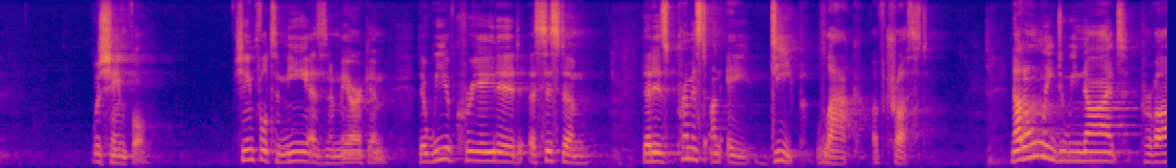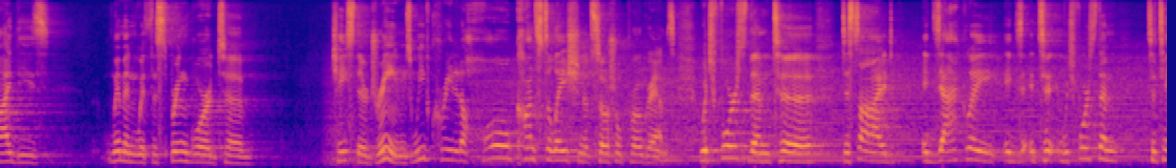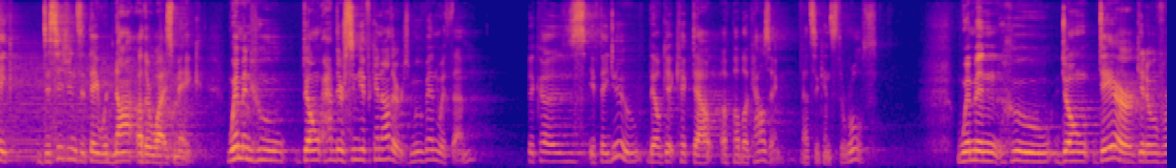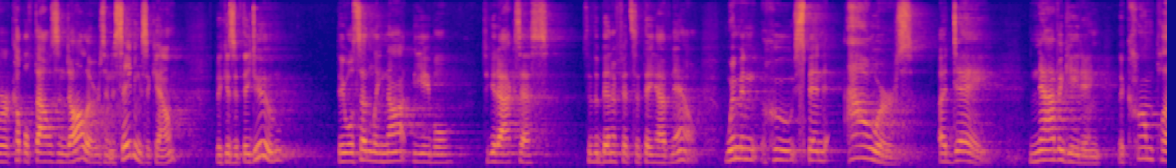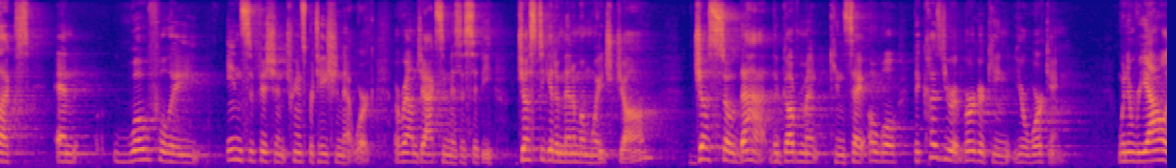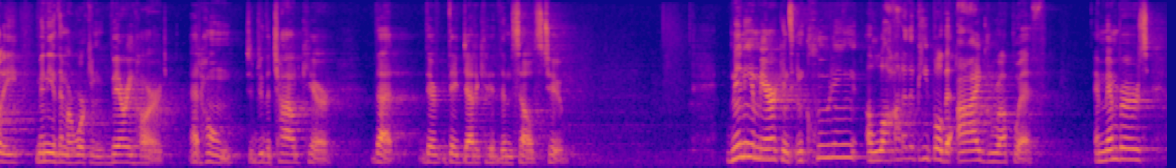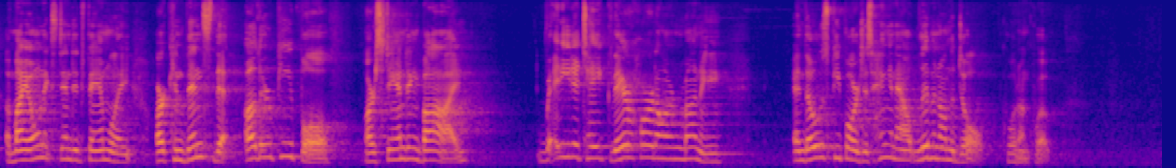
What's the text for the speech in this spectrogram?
was shameful. Shameful to me as an American that we have created a system that is premised on a deep lack of trust. Not only do we not provide these women with the springboard to chase their dreams, we've created a whole constellation of social programs which force them to decide exactly, ex to, which force them to take decisions that they would not otherwise make. Women who don't have their significant others move in with them because if they do, they'll get kicked out of public housing. That's against the rules. Women who don't dare get over a couple thousand dollars in a savings account, because if they do, they will suddenly not be able to get access to the benefits that they have now. Women who spend hours a day navigating the complex and woefully insufficient transportation network around Jackson, Mississippi, just to get a minimum wage job, just so that the government can say, oh, well, because you're at Burger King, you're working. When in reality, many of them are working very hard at home to do the child care that they've dedicated themselves to. Many Americans, including a lot of the people that I grew up with, and members of my own extended family, are convinced that other people are standing by ready to take their hard-earned money, and those people are just hanging out, living on the dole, quote unquote.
